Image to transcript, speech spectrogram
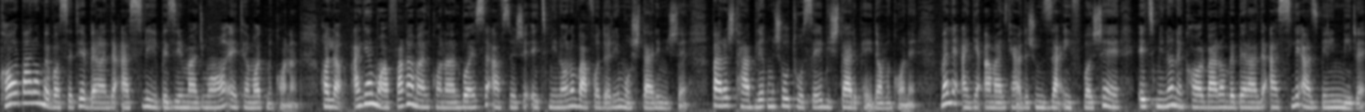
کاربران به واسطه برند اصلی به زیر مجموعه ها اعتماد می‌کنن. حالا اگر موفق عمل کنن باعث افزایش اطمینان و وفاداری مشتری میشه. براش تبلیغ میشه و توسعه بیشتری پیدا می‌کنه. ولی اگه عملکردشون ضعیف باشه اطمینان کاربران به برند اصلی از بین میره.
